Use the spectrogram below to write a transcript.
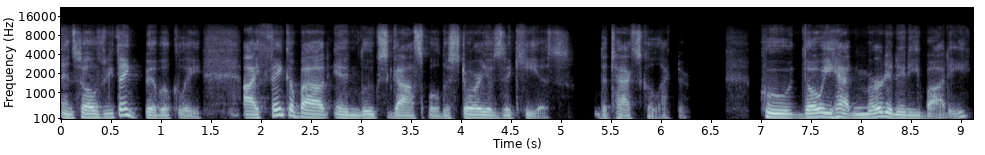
And so, as we think biblically, I think about in Luke's gospel the story of Zacchaeus, the tax collector who, though he hadn't murdered anybody,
